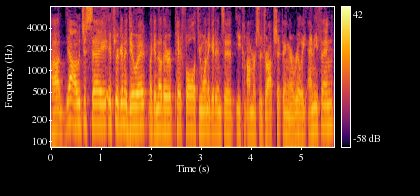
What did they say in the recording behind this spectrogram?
Um, yeah, I would just say if you're going to do it, like another pitfall, if you want to get into e-commerce or drop shipping or really anything,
